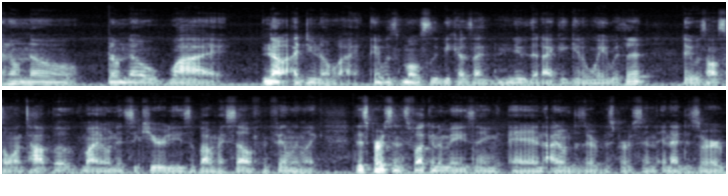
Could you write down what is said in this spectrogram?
I don't know. I don't know why. No, I do know why. It was mostly because I knew that I could get away with it. It was also on top of my own insecurities about myself and feeling like this person is fucking amazing and I don't deserve this person and I deserve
